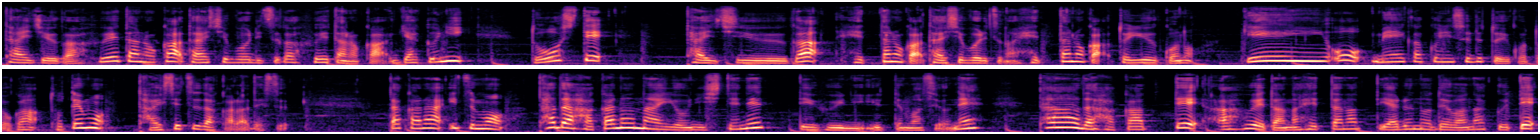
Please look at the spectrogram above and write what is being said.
体重が増えたのか体脂肪率が増えたのか逆にどうして体重が減ったのか体脂肪率が減ったのかというこの原因を明確にするということがとても大切だからです。だからいつもただ測らないようにしてねっていうふうに言ってますよね。ただ測ってあ増えたな減ったなってやるのではなくて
